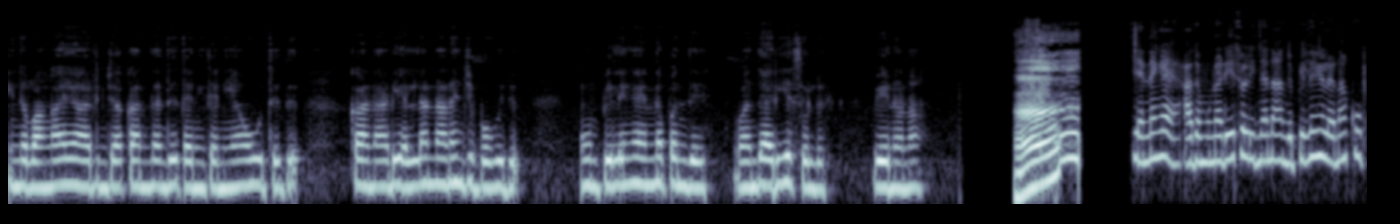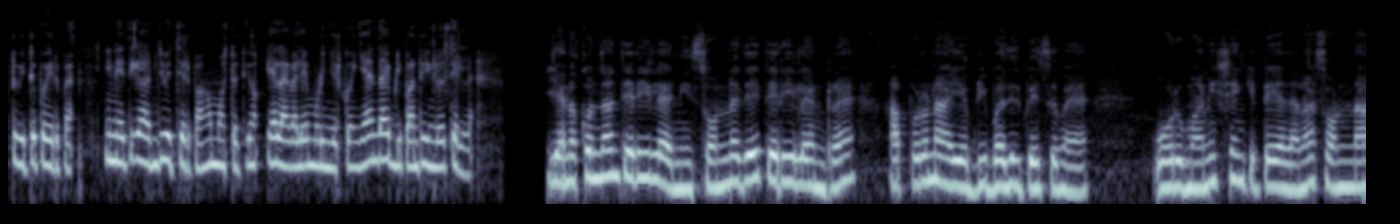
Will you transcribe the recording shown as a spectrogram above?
இந்த வெங்காயம் அரிஞ்சா கந்தந்து தனித்தனியாக ஊற்றுது கண்ணாடி எல்லாம் நனைஞ்சு போகுது. உன் பிள்ளைங்க என்ன பண்ணுது வந்து அறிய சொல்லு. வேணும்னா. என்னங்க? அதை முன்னாடியே சொல்லியிருந்தா நான் அந்த பிள்ளைங்களை கூப்பிட்டு விட்டு போயிருப்பேன். இன்னைக்கு அஞ்சு வச்சிருப்பாங்க மொத்தத்தையும். எல்லா வேலையும் முடிஞ்சிருக்கும். ஏன்டா இப்படி பண்றீங்களோ தெரியல. எனக்கும் தான் தெரியல. நீ சொன்னதே தெரியலன்ற அப்புறம் நான் எப்படி பதில் பேசுவேன்? ஒரு மனுஷன்கிட்ட எதனா சொன்னா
